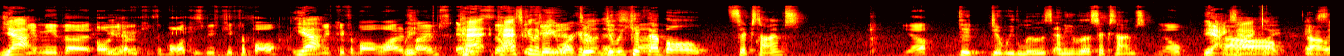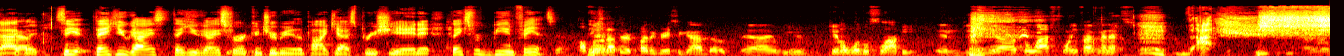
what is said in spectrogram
Yeah. Give me the oh you haven't kicked the ball because we've kicked the ball. Yeah. And we've kicked the ball a lot of Wait, times. And Pat- we're Pat's gonna be working Did, on this. did we kick that ball six times? Yeah. Did did we lose any of those six times? Nope. Yeah, exactly. Oh, oh, okay. exactly. See, thank you guys. Thank you guys for contributing to the podcast. Appreciate it. Thanks for being fans. I'll put Thanks it out there by the grace of God, though. Uh, we did get a little sloppy in the, uh, the last 25 minutes. I- Shh.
